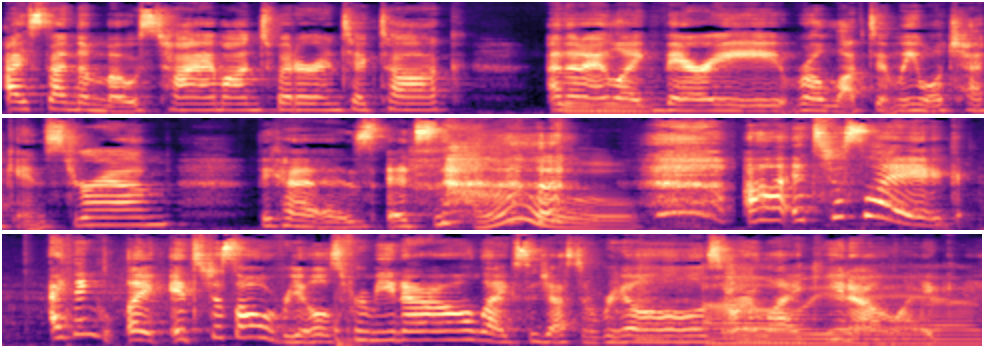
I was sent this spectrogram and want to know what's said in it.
I spend the most time on Twitter and TikTok, and then I like very reluctantly will check Instagram because it's Oh, uh, it's just like I think like it's just all reels for me now, like suggested reels or Oh, like you yeah, know like yeah.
